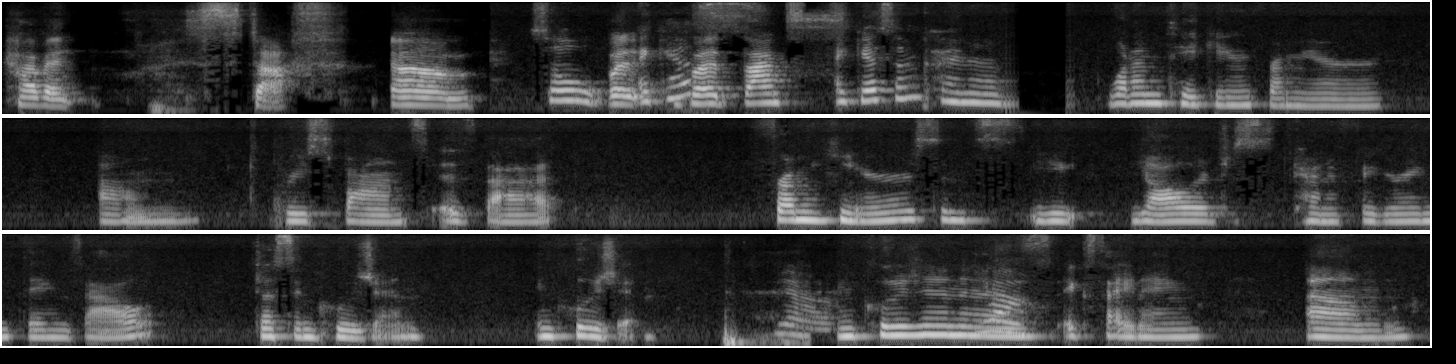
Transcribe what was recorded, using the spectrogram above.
haven't stuff. Um so but I guess, but that's I guess I'm kind of what I'm taking from your um response is that from here since y'all are just kind of figuring things out, just inclusion. Inclusion. Yeah. Inclusion is yeah. exciting. Um,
